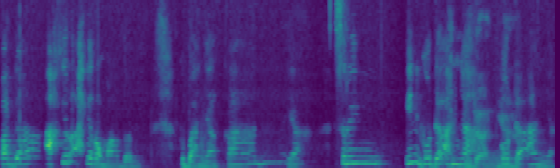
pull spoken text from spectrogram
pada akhir-akhir Ramadan kebanyakan ya sering ini godaannya, Godaannya. godaannya.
